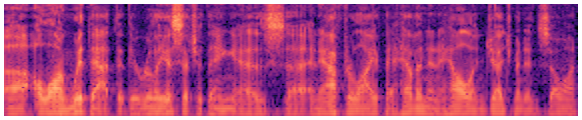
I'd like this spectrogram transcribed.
uh, along with that that there really is such a thing as uh, an afterlife, a heaven and a hell, and judgment, and so on,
